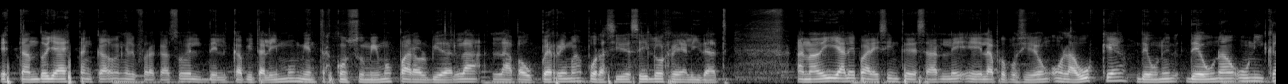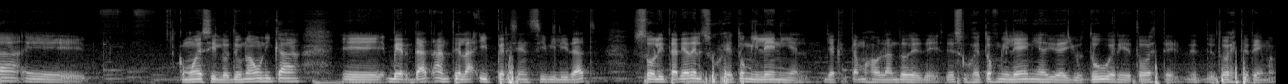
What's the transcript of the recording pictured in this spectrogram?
estando ya estancado en el fracaso del, capitalismo mientras consumimos para olvidar la, la, paupérrima, por así decirlo, realidad. A nadie ya le parece interesarle eh, la proposición o la búsqueda de, de una única, eh, ¿cómo decirlo?, de una única eh, verdad ante la hipersensibilidad solitaria del sujeto millennial, ya que estamos hablando de, sujetos millennials y de youtubers y de todo este, de, todo este tema.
